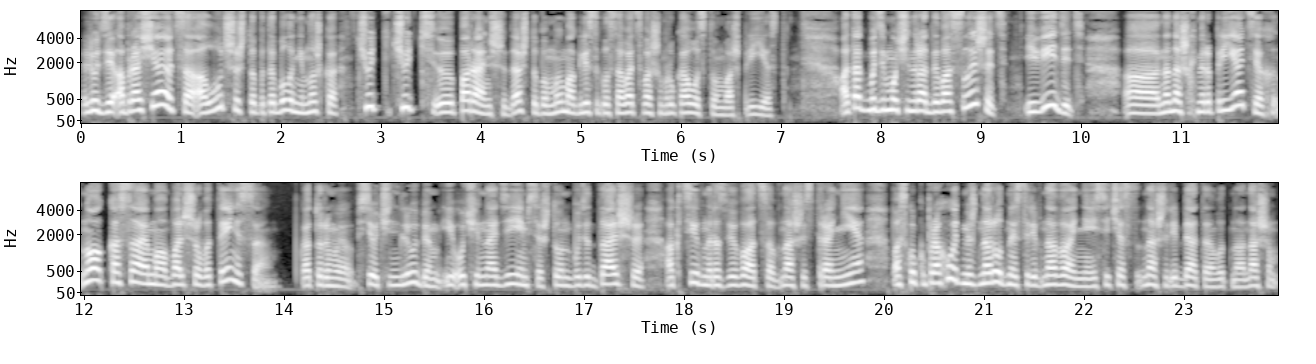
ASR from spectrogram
люди обращаются, а лучше, чтобы это было немножко чуть-чуть э, пораньше, да, чтобы мы могли согласовать с вашим руководством ваш приезд. А так будем очень рады вас слышать и видеть э, на наших мероприятиях. Но касаемо большого тенниса, который мы все очень любим и очень надеемся, что он будет дальше активно развиваться в нашей стране, поскольку проходят международные соревнования, и сейчас наши ребята вот на нашем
